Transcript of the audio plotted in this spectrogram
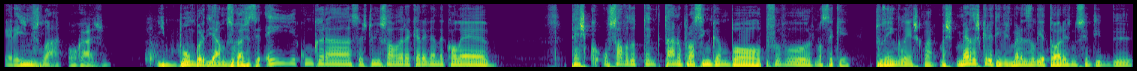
Era irmos lá ao gajo e bombardeámos o gajo a dizer: Ei, com caraças, tu e o Salvador é que era ganda collab. Tens, o Salvador tem que estar no próximo Gumball, por favor, não sei o quê. Tudo em inglês, claro. Mas merdas criativas, merdas aleatórias, no sentido de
